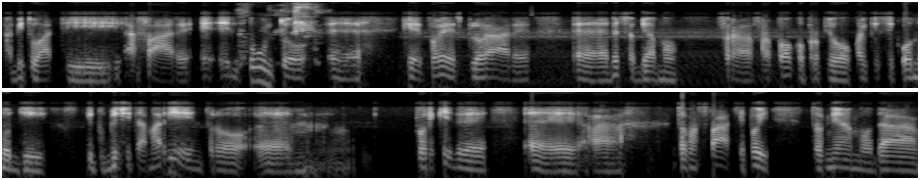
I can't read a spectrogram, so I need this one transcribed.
abituati a fare e, e il punto eh, che vorrei esplorare, eh, adesso abbiamo fra, fra, poco proprio qualche secondo di, di pubblicità, ma rientro, ehm, vorrei chiedere eh, a Thomas Fazzi e poi torniamo da,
